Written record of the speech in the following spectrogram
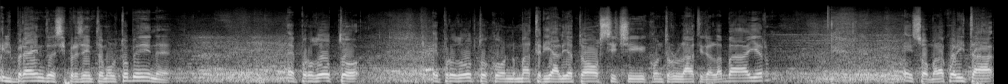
Il brand si presenta molto bene, è prodotto, è prodotto con materiali atossici controllati dalla Bayer. E insomma la qualità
